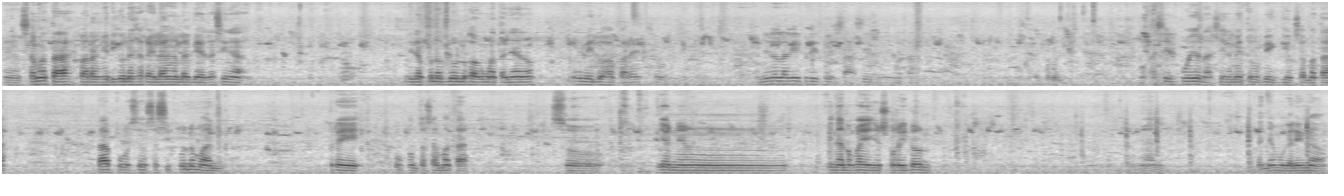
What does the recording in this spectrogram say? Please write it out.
Yan. Sa mata, parang hindi ko na siya kailangan lagyan kasi nga hindi na po nagluluha ang mata niya, no? Ay, may luha pa rin. So, ang nilalagay ko dito sa asin yung mata. O, asin po yun, asin na may tubig yung sa mata. Tapos yung sa sipon naman, pre, pupunta sa mata. So, yan yung inano ko yan yung suridon. Yan. Kanya magaling na oh.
